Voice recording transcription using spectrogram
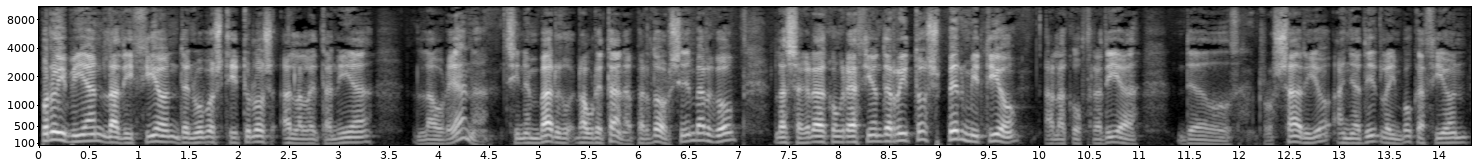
prohibían la adición de nuevos títulos a la letanía laureana. Sin embargo, lauretana, perdón. Sin embargo, la Sagrada Congregación de Ritos permitió a la cofradía del Rosario añadir la invocación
